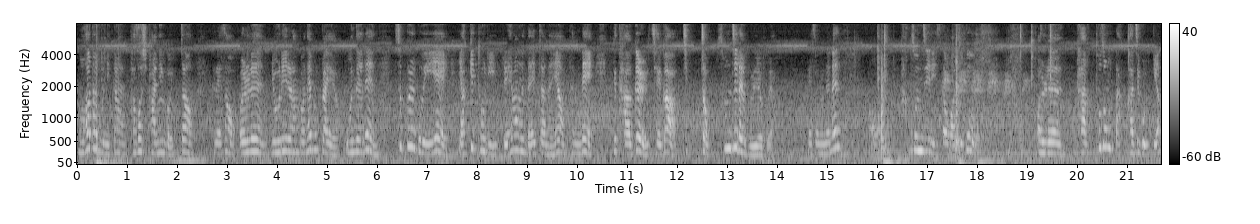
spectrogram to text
뭐 하다 보니까 5시 반인 거 있죠? 그래서 얼른 요리를 한번 해볼까 해요. 오늘은 숯불구이에 야끼토리를 해먹는다 했잖아요. 근데 그 닭을 제가 직접 손질해 보려고요. 그래서 오늘은 어, 닭 손질이 있어가지고 얼른 닭 토종닭 가지고 올게요.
